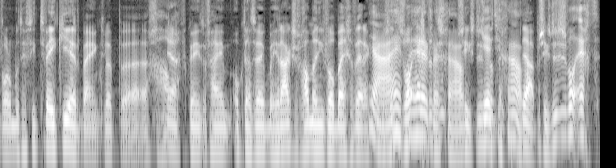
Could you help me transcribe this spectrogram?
Wormoed heeft hij twee keer bij een club eh, gehaald. Ja. Ik weet niet of hij hem ook daadwerkelijk bij Herakles heeft maar in ieder geval bij gewerkt. Ja, Dus hij dat heeft is wel echt- dat gehaald. Precies, dus dat- gehaald. Ja, precies. Dus het is wel echt.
